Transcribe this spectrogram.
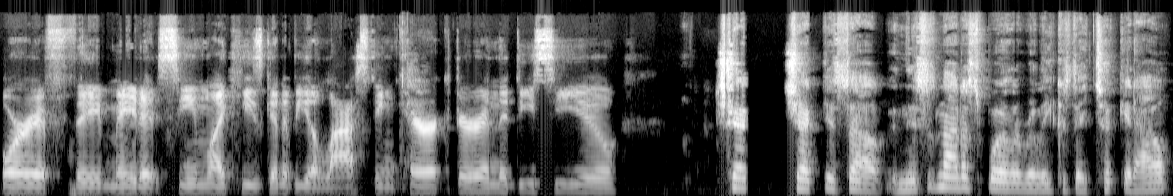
or if they made it seem like he's going to be a lasting character in the DCU. check check this out, and this is not a spoiler really because they took it out,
